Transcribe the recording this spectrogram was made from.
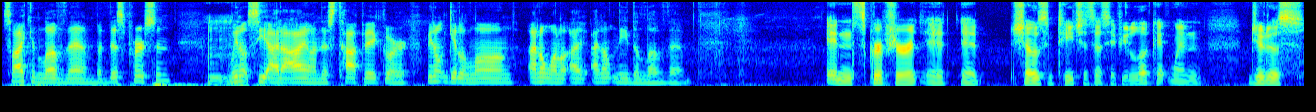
So I can love them. But this person, Mm-hmm. we don't see eye to eye on this topic or we don't get along. I don't want to, I, I don't need to love them. in scripture it it shows and teaches us if you look at when Judas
